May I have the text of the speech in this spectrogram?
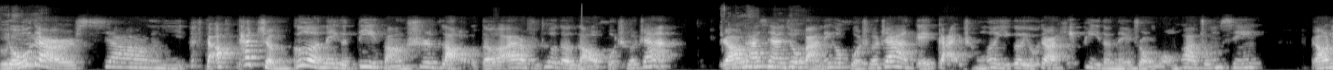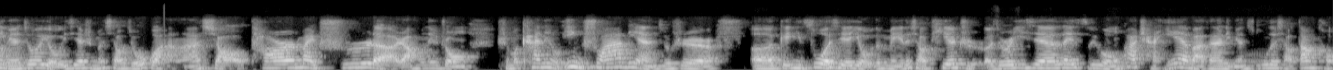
有点儿像一啊，它整个那个地方是老的埃尔福特的老火车站，然后老他现在就把那个火车站给改成了一个有点儿 hippie 的那种文化中心，然后里面就会有一些什么小酒馆啊、小摊儿卖吃的，然后那种什么开那种印刷店，就是呃给你做些有的没的小贴纸的，就是一些类似于文化产业吧，在里面租的小档口。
